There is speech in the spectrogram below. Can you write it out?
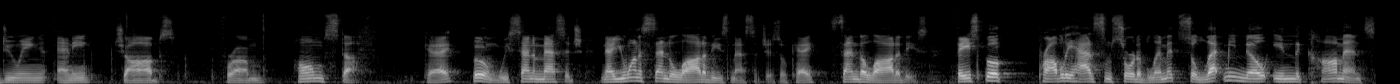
doing any jobs from home stuff okay? Boom, we send a message. Now you wanna send a lot of these messages, okay? Send a lot of these. Facebook probably has some sort of limit, so let me know in the comments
